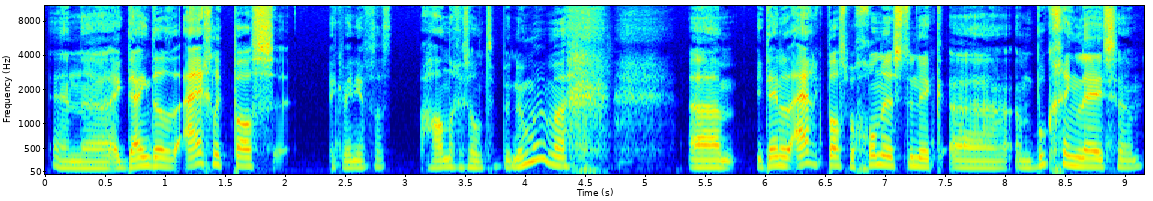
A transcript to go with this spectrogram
En eh, ik denk dat het eigenlijk pas, ik weet niet of dat handig is om te benoemen, maar ehm, ik denk dat het eigenlijk pas begonnen is toen ik eh, een boek ging lezen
